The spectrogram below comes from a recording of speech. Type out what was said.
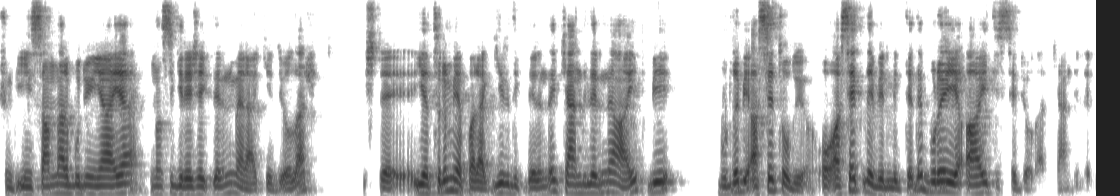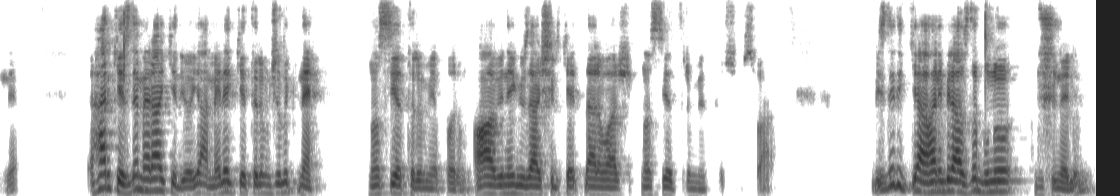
Çünkü insanlar bu dünyaya nasıl gireceklerini merak ediyorlar. İşte yatırım yaparak girdiklerinde kendilerine ait bir burada bir aset oluyor. O asetle birlikte de buraya ait hissediyorlar kendilerini. Herkes de merak ediyor. Ya melek yatırımcılık ne? Nasıl yatırım yaparım? Abi ne güzel şirketler var. Nasıl yatırım yapıyorsunuz falan. Biz dedik ya hani biraz da bunu düşünelim.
